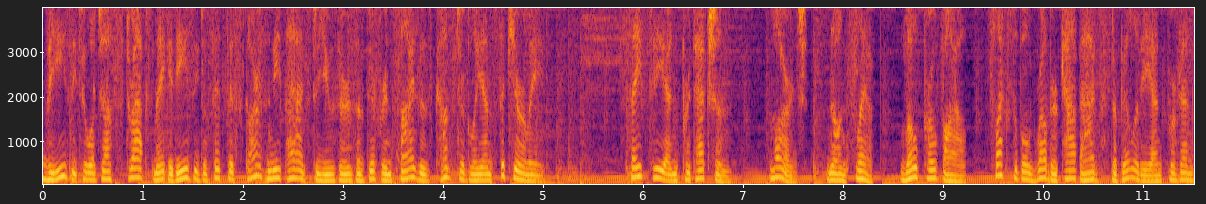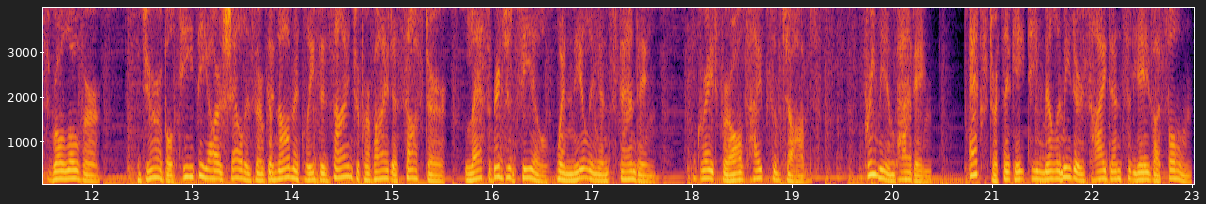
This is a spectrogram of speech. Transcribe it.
The easy-to-adjust straps make it easy to fit Fiskars knee pads to users of different sizes comfortably and securely. Safety and protection. Large, non-slip, low profile, flexible rubber cap adds stability and prevents rollover. Durable TPR shell is ergonomically designed to provide a softer, less rigid feel when kneeling and standing. Great for all types of jobs. Premium padding. Extra thick 18mm high-density EVA foam,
